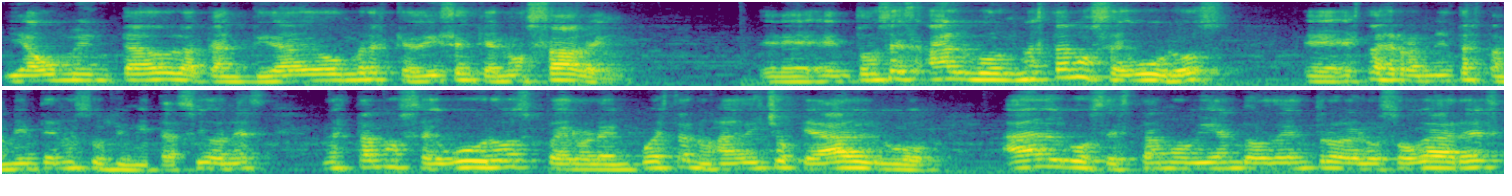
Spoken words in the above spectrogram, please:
y ha aumentado la cantidad de hombres que dicen que no saben. Eh, entonces, algo, no estamos seguros, eh, estas herramientas también tienen sus limitaciones, no estamos seguros, pero la encuesta nos ha dicho que algo, algo se está moviendo dentro de los hogares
